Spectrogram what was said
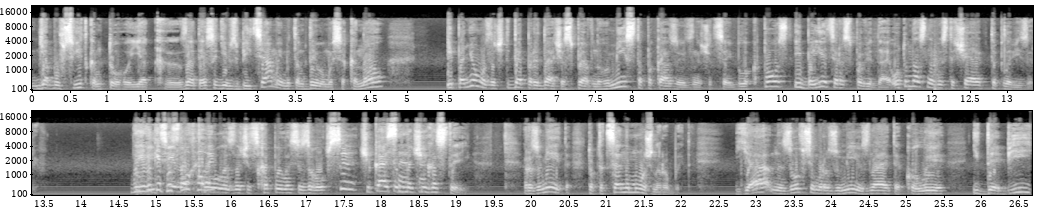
Я був свідком того, як е, знаєте, я сидів з бійцями, і ми там дивимося канал, і по ньому, значить, іде передача з певного міста, показують, значить, цей блокпост, і боєць розповідає: от у нас не вистачає тепловізорів. Бойовики послухали. навколо, значить, схопилися за голову. Все, чекайте Все, вночі так. гостей. Розумієте? Тобто це не можна робити. Я не зовсім розумію, знаєте, коли іде бій,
